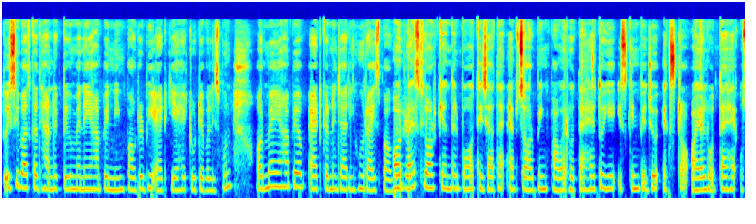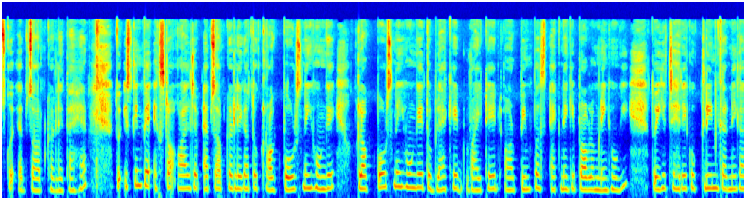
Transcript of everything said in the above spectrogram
तो इसी बात का ध्यान रखते हुए मैंने यहाँ पे नीम पाउडर भी ऐड किया है टू टेबल स्पून और मैं यहाँ पे अब ऐड करने जा रही हूँ राइस पाउडर और राइस फ्लॉर के अंदर बहुत ही ज़्यादा एब्जॉर्बिंग पावर होता है तो ये स्किन पर जो एक्स्ट्रा ऑयल होता है, उसको एब्जॉर्ब कर लेता है। तो स्किन पे एक्स्ट्रा ऑयल जब एब्जॉर्ब कर लेगा तो क्लॉक पोर्स नहीं होंगे। क्लॉक पोर्स नहीं होंगे तो ब्लैक हेड वाइट हेड और पिंपल्स एक्ने की प्रॉब्लम नहीं होगी। तो ये चेहरे को क्लीन करने का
